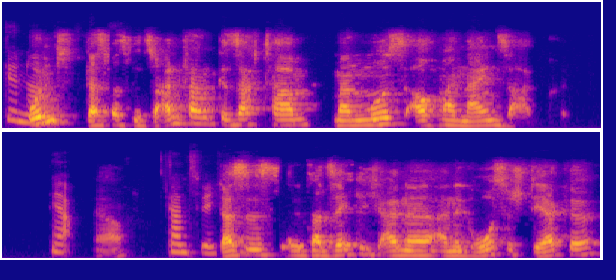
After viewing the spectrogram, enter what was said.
Genau. Und das, was wir zu Anfang gesagt haben, man muss auch mal Nein sagen können. Ja. ja. Ganz wichtig. Das ist äh, tatsächlich eine, eine große Stärke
